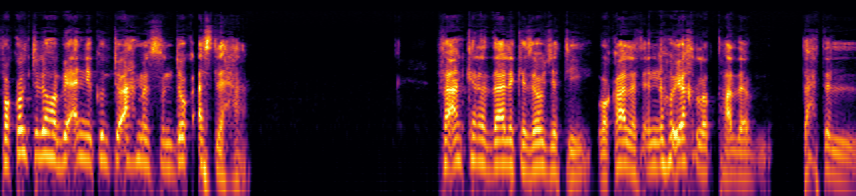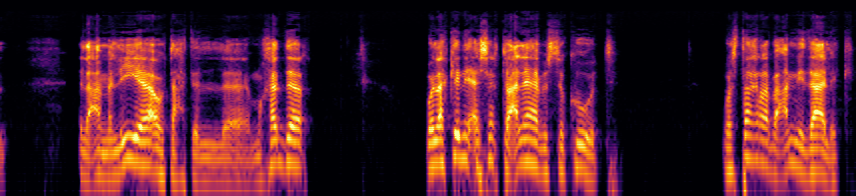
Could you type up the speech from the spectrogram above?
فقلت له بأني كنت أحمل صندوق أسلحة. فأنكرت ذلك زوجتي وقالت أنه يخلط هذا تحت العملية أو تحت المخدر. ولكني أشرت عليها بالسكوت. واستغرب عمي ذلك.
